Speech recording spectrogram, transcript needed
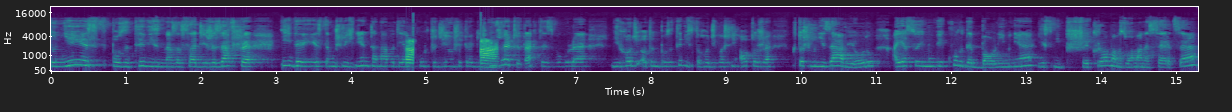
to nie jest pozytywizm na zasadzie, że zawsze idę i jestem uśmiechnięta, nawet jak kurczę dzieją się tragiczne Tak. rzeczy, tak? To jest w ogóle, nie chodzi o ten pozytywizm, to chodzi właśnie o to, że ktoś mnie zawiódł, a ja sobie mówię, kurde, boli mnie, jest mi przykro, mam złamane serce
